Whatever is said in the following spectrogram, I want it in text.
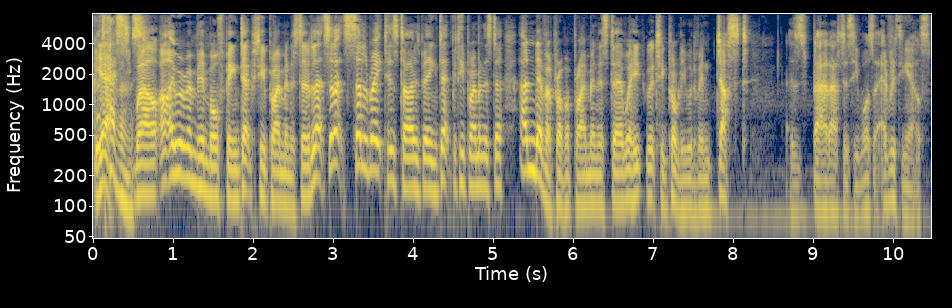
Good yes. heavens! Well, I remember him more for being deputy prime minister. Let's so let's celebrate his times being deputy prime minister and never proper prime minister, where he, which he probably would have been just as bad at as he was at everything else.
